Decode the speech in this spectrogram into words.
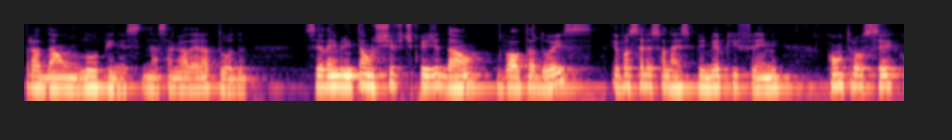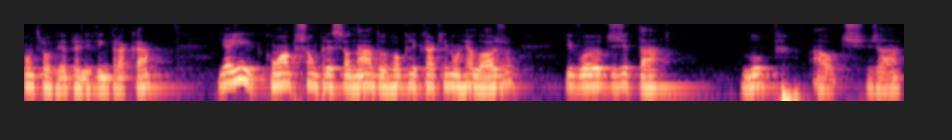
para dar um loop nesse, nessa galera toda? Você lembra então? Shift Page Down, volta 2. Eu vou selecionar esse primeiro keyframe, Ctrl C, Ctrl V para ele vir para cá. E aí, com o Option pressionado, eu vou clicar aqui no relógio e vou digitar Loop Out. Já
